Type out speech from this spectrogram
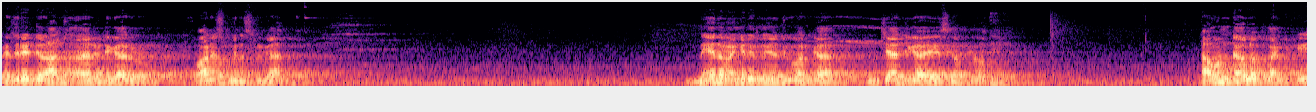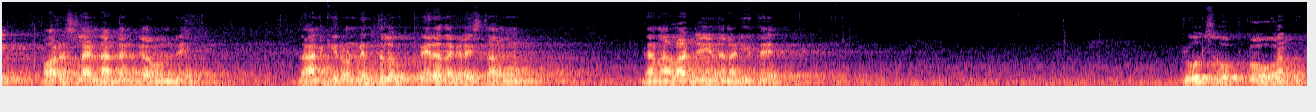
పెదిరెడ్డి రామచంద్రారెడ్డి గారు ఫారెస్ట్ మినిస్టర్గా నేను వెంకటగిరి నియోజకవర్గ ఇన్ఛార్జిగా వేసినప్పుడు టౌన్ డెవలప్మెంట్కి ఫారెస్ట్ ల్యాండ్ అడ్డంగా ఉంది. దానికి రెండింతలు వేరే దగ్గర ఇస్తాము. దాన్ని అలాట్ చేయండి అని అడిగితే రూల్స్ ఒప్పుకోవు అన్నారు.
